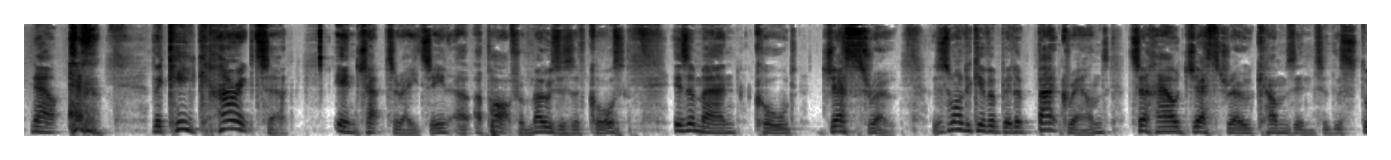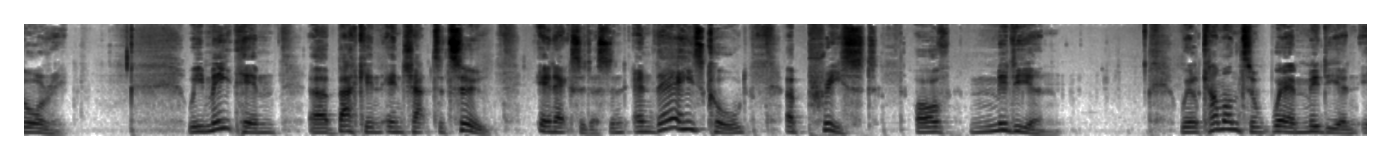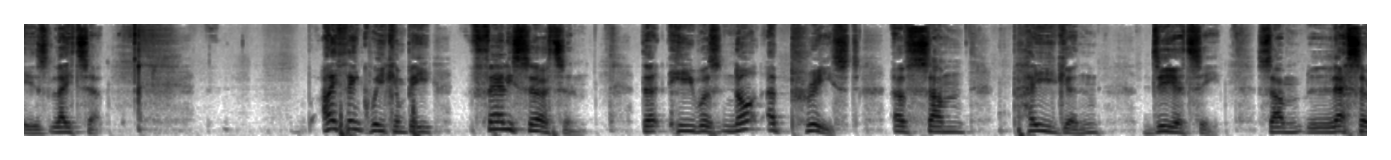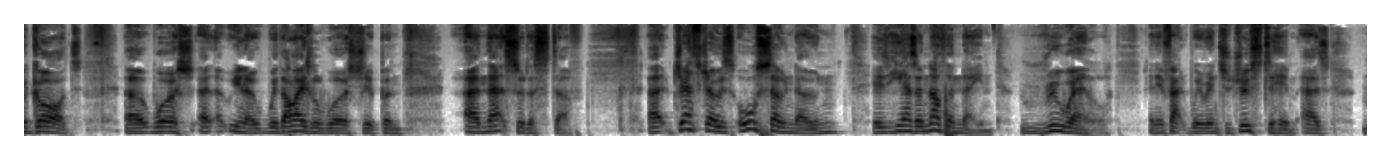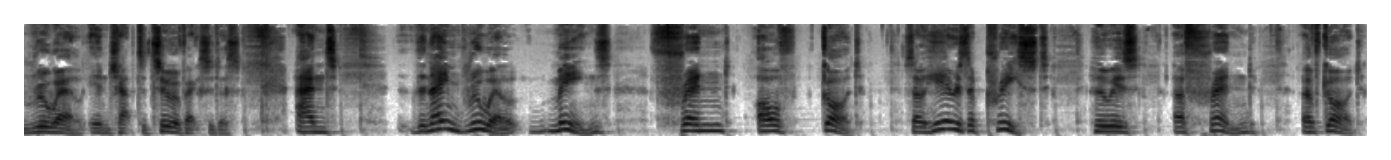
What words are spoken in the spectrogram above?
Now, the key character in chapter 18, uh, apart from Moses, of course, is a man called Jethro. I just want to give a bit of background to how Jethro comes into the story. We meet him uh, back in, in chapter 2 in Exodus, and, and there he's called a priest of Midian. We'll come on to where Midian is later. I think we can be fairly certain that he was not a priest of some pagan deity. some lesser god, uh, worship, uh, you know, with idol worship and and that sort of stuff. Uh, Jethro is also known, is, he has another name, Reuel. And in fact, we're introduced to him as Reuel in chapter 2 of Exodus. And the name Reuel means friend of God. So here is a priest who is a friend of God.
